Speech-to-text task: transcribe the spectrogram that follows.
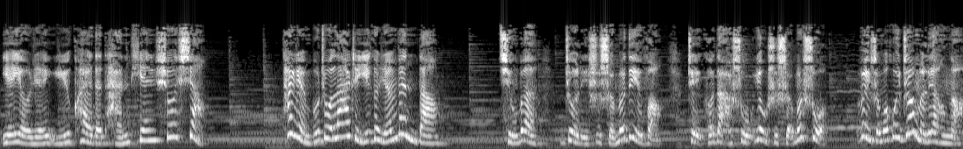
也有人愉快的谈天说笑。他忍不住拉着一个人问道：“请问这里是什么地方？这棵大树又是什么树？为什么会这么亮呢？”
